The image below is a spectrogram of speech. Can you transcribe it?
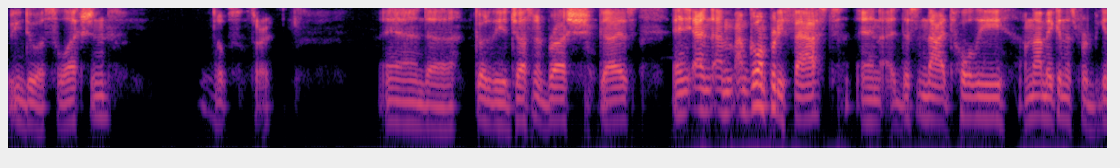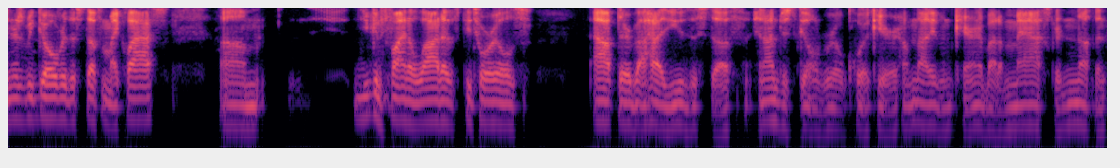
we can do a selection. Oops, sorry. And uh, go to the adjustment brush, guys. And, and I'm, I'm going pretty fast, and this is not totally, I'm not making this for beginners. We go over this stuff in my class. Um, you can find a lot of tutorials out there about how to use this stuff, and I'm just going real quick here. I'm not even caring about a mask or nothing.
